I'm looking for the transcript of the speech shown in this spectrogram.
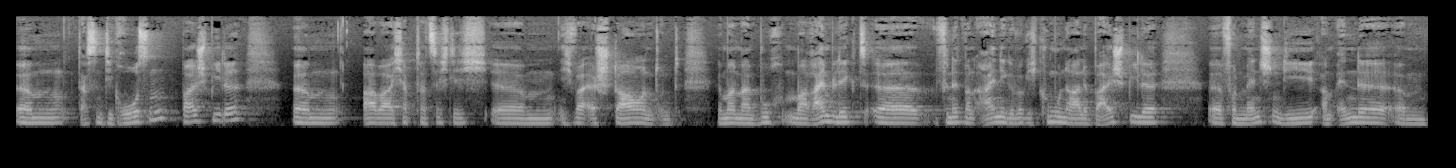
Ähm, das sind die großen Beispiele. Ähm, aber ich habe tatsächlich, ähm, ich war erstaunt und wenn man in mein Buch mal reinblickt, äh, findet man einige wirklich kommunale Beispiele äh, von Menschen, die am Ende, ähm,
